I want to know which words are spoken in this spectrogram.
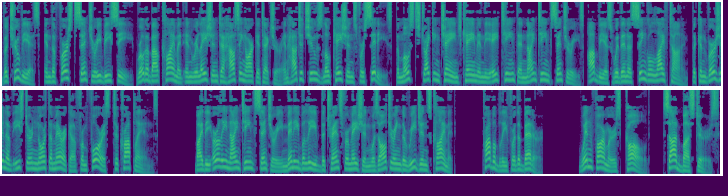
Vitruvius, in the 1st century BC, wrote about climate in relation to housing architecture and how to choose locations for cities. The most striking change came in the 18th and 19th centuries, obvious within a single lifetime, the conversion of eastern North America from forest to croplands. By the early 19th century many believed the transformation was altering the region's climate. Probably for the better. When farmers, called sodbusters,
